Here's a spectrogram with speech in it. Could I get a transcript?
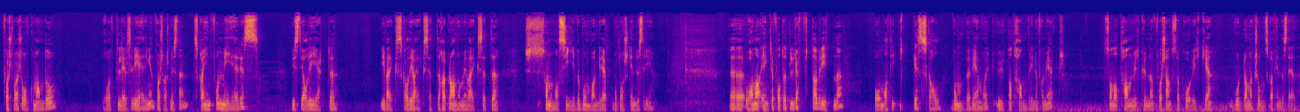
Forsvarets overkommando og til dels regjeringen, forsvarsministeren, skal informeres hvis de allierte skal iverksette, har planer om å iverksette sånne massive bombeangrep mot norsk industri. Eh, og han har egentlig fått et løfte av britene om at de ikke skal bombe Vemork uten at han blir informert. Sånn at han vil kunne få sjanse til å påvirke hvordan aksjonen skal finne sted.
